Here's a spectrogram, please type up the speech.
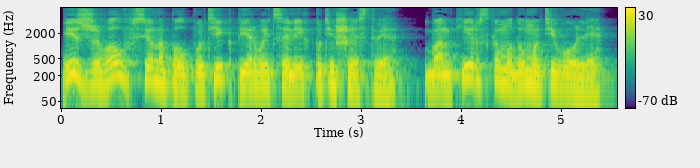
и сживал все на полпути к первой цели их путешествия – банкирскому дому Тиволи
